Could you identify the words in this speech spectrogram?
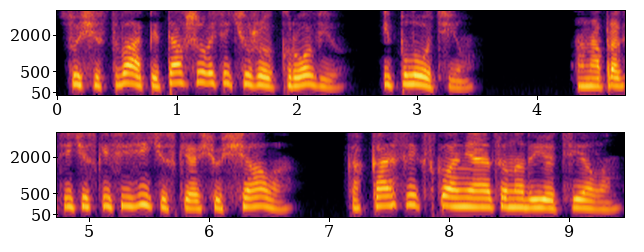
существа, питавшегося чужой кровью и плотью. Она практически физически ощущала, как Касвик склоняется над ее телом,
